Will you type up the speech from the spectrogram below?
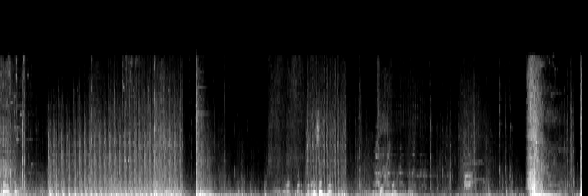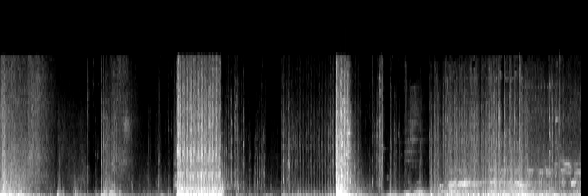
Tao pa. Basag ba? Matakas. The safe zone is beginning to shrink.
